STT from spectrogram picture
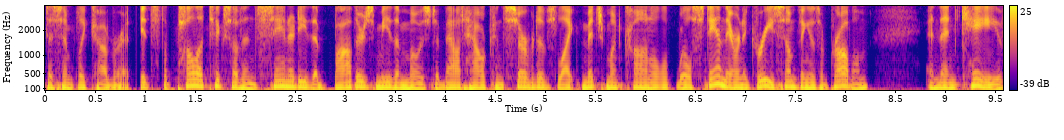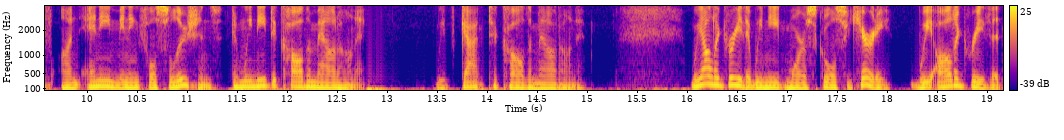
to simply cover it. It's the politics of insanity that bothers me the most about how conservatives like Mitch McConnell will stand there and agree something is a problem and then cave on any meaningful solutions. And we need to call them out on it. We've got to call them out on it. We all agree that we need more school security. We all agree that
